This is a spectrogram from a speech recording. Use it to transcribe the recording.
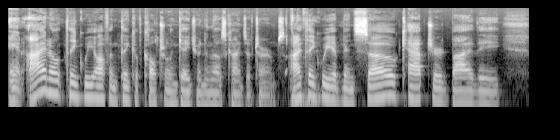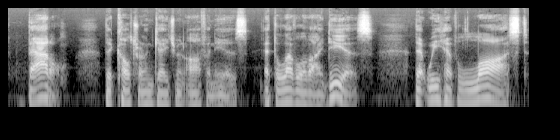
and I don't think we often think of cultural engagement in those kinds of terms. Mm-hmm. I think we have been so captured by the battle that cultural engagement often is at the level of ideas that we have lost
